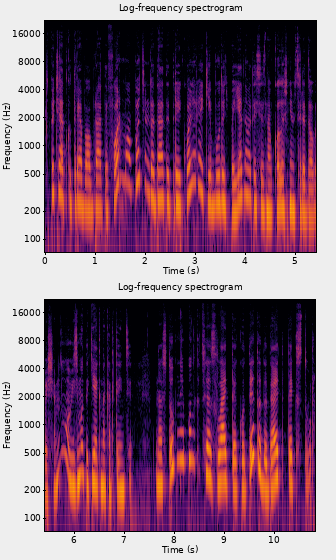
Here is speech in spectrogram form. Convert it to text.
Спочатку треба обрати форму, а потім додати три кольори, які будуть поєднуватися з навколишнім середовищем. Ну, візьму такі, як на картинці. Наступний пункт це згладьте кути та додайте текстур.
